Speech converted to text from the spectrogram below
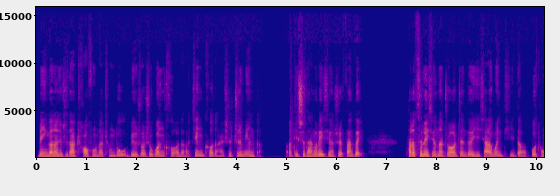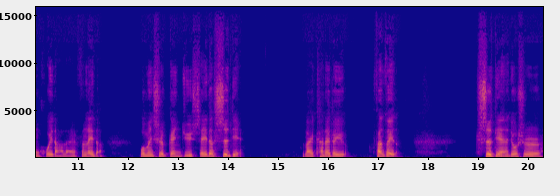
另一个呢就是它嘲讽的程度，比如说是温和的、尖刻的，还是致命的。呃，第十三个类型是犯罪，它的次类型呢，主要针对以下的问题的不同回答来分类的。我们是根据谁的视点来看待这一犯罪的？视点就是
